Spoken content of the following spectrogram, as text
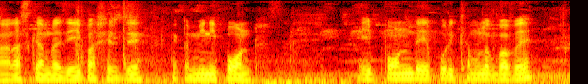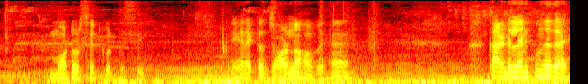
আর আজকে আমরা যে এই পাশের যে একটা মিনি পন্ড এই পন্ডে পরীক্ষামূলকভাবে মোটর সেট করতেছি। এখানে একটা ঝর্ণা হবে হ্যাঁ? কারেন্টের লাইন কোন জায়গায়?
